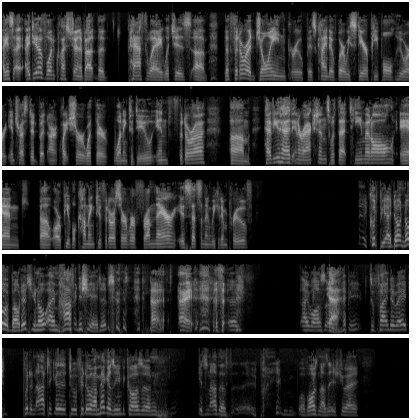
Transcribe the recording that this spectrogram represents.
I guess I, I do have one question about the pathway, which is um, the Fedora Join group, is kind of where we steer people who are interested but aren't quite sure what they're wanting to do in Fedora. Um, have you had interactions with that team at all? And uh, are people coming to Fedora Server from there? Is that something we could improve? It could be. I don't know about it. You know, I'm half initiated. uh, all right. uh, I was uh, yeah. happy to find a way to put an article to Fedora magazine because um, it's another or was another issue. I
